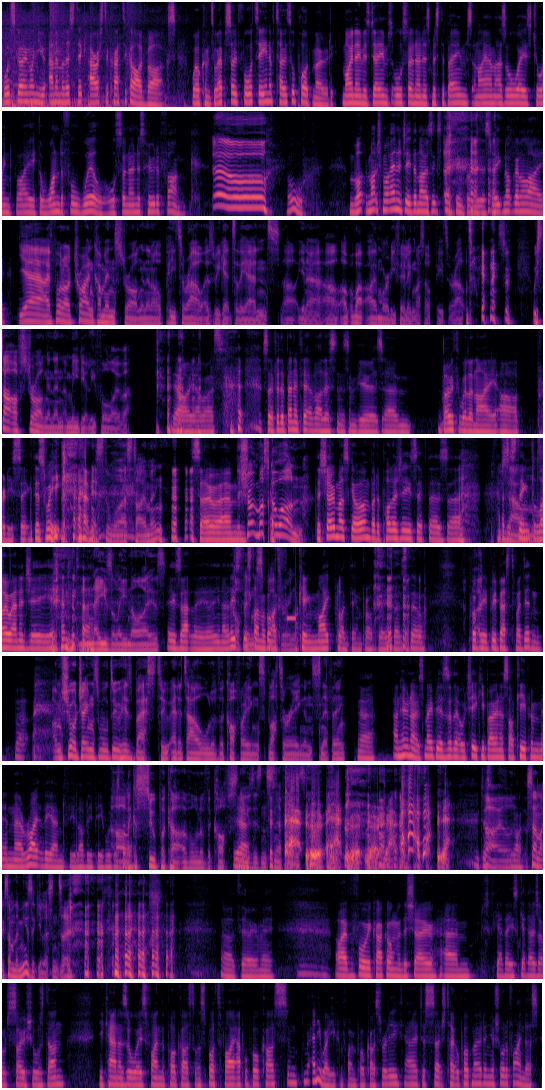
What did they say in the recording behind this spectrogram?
What's going on, you animalistic aristocratic aardvarks? Welcome to episode 14 of Total Pod Mode. My name is James, also known as Mr. Bames, and I am, as always, joined by the wonderful Will, also known as the Funk. Oh, Oh, mu- much more energy than I was expecting from you this week, not gonna lie. yeah. I thought I'd try and come in strong, and then I'll peter out as we get to the end. Uh, you know, I'll, I'll, well, I'm already feeling myself peter out. To be honest, we start off strong and then immediately fall over. Yeah, oh, yeah, it was. so, for the benefit of our listeners and viewers, um, both Will and I are pretty sick this week. Um, it's the worst timing. so, um, the show must go on. the show must go on, but apologies if there's uh, you a distinct low energy and uh, Nasally noise. exactly. Uh, you know, at least this time Coughing, I've got my fucking mic plugged in properly, but still, probably be best if I didn't. But I'm sure James will do his best to edit out all of the coughing, spluttering, and sniffing. yeah. And who knows? Maybe as a little cheeky bonus, I'll keep him in there right at the end for you, lovely people. Just oh, to- like a supercut of all of the coughs, Yeah, sneezes, and just- sniffles. just, oh, it'll sound like some of the music you listen to. Oh dear me. All right, before we crack on with the show, um, get those get those old socials done. You can, as always, find the podcast on Spotify, Apple Podcasts, and anywhere you can find podcasts. Really, uh, just search Total Pod Mode, and you're sure to find us.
